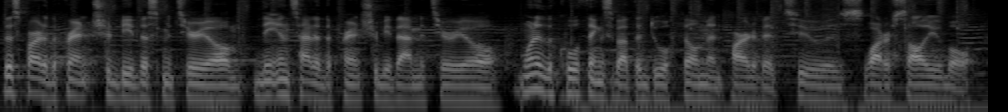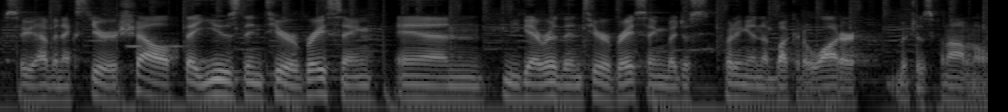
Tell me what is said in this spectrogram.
this part of the print should be this material, the inside of the print should be that material. One of the cool things about the dual filament part of it too is water soluble. So you have an exterior shell that used the interior bracing and you get rid of the interior bracing by just putting in a bucket of water, which is phenomenal.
